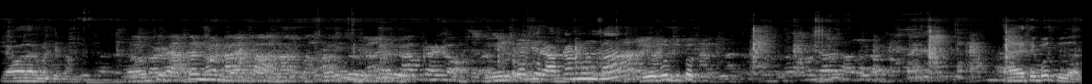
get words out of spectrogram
देवाधर्माचे काम राखण म्हणून हे बोल दीपक. काय ते बोल तुझा आज.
